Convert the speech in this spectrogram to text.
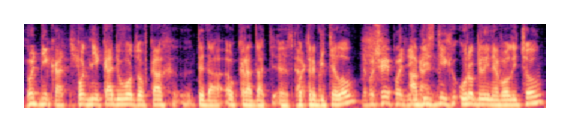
Podnikať. Podnikať v úvodzovkách, teda okradať e, spotrebiteľov. Tak, Lebo čo je podnikať? Aby z nich urobili nevoličov,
